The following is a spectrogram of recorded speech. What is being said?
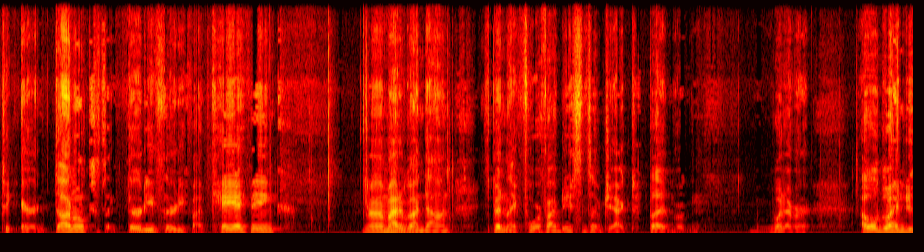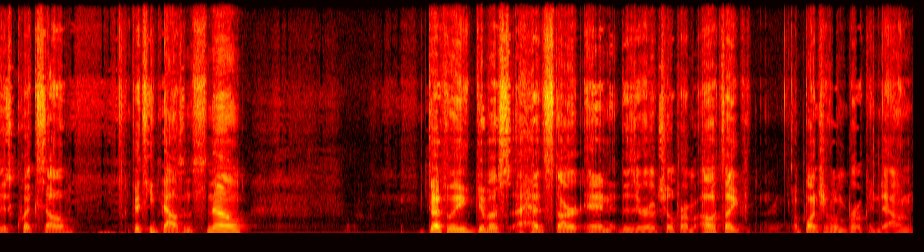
Take Aaron Donald because it's like 30, 35k, I think. Uh, I might have gone down. It's been like four or five days since I've checked, but whatever. I will go ahead and do this quick sell. 15,000 snow. Definitely give us a head start in the zero chill promo. Oh, it's like a bunch of them broken down.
